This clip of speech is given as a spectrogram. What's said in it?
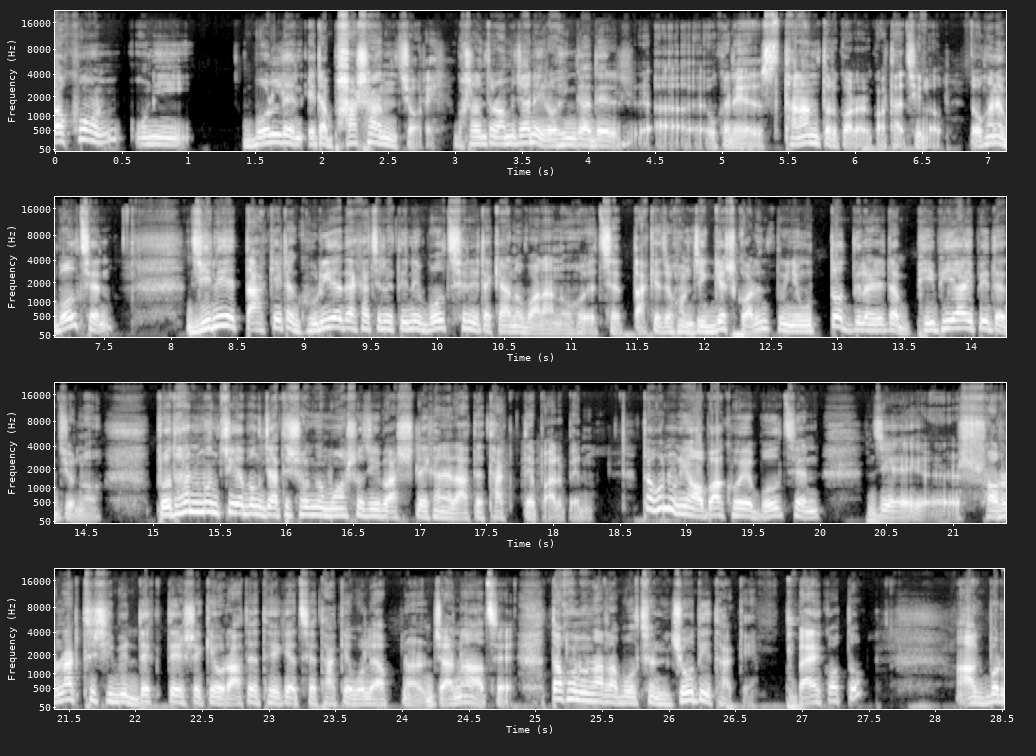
তখন উনি বললেন, এটা ভাষান্তরে। ভাষান্তর আমি জানি রোহিঙ্গাদের ওখানে স্থানান্তর করার কথা ছিল। তো ওখানে বলছেন, যিনি তাকে এটা ঘুরিয়ে দেখাচ্ছেন, তিনি বলছেন এটা কেন বানানো হয়েছে? তাকে যখন জিজ্ঞেস করেন, তিনি উত্তর দিলেন, এটা ভিভিআইপিদের জন্য। প্রধানমন্ত্রী এবং জাতিসংঘ মহাসচিব আসলে এখানে রাতে থাকতে পারবেন। তখন উনি অবাক হয়ে বলছেন যে, শরণার্থী শিবির দেখতে এসে কেউ রাতে থেকেছে, থাকে বলে আপনার জানা আছে। তখন ওনারা বলছেন, যদি থাকে। ব্যয় কত? আকবর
